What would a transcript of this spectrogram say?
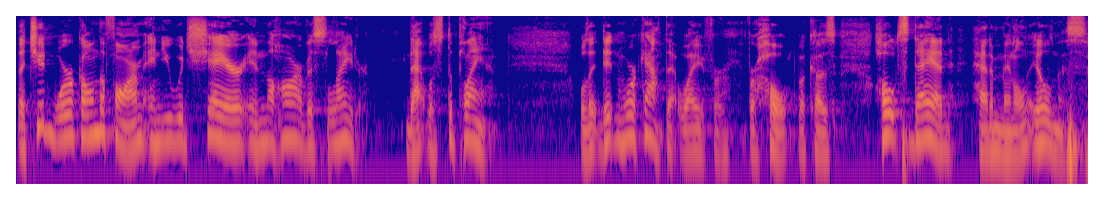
that you'd work on the farm and you would share in the harvest later. That was the plan. Well, it didn't work out that way for, for Holt because Holt's dad had a mental illness.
